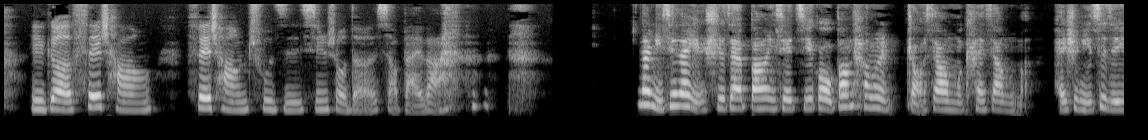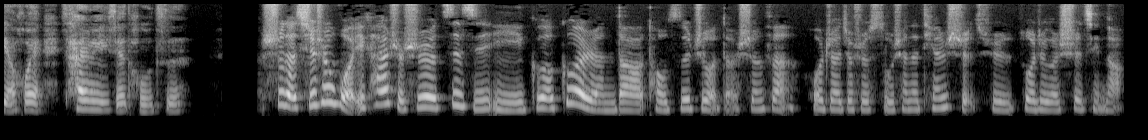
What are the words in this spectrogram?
一个非常非常初级新手的小白吧。那你现在也是在帮一些机构帮他们找项目、看项目吗？还是你自己也会参与一些投资？是的，其实我一开始是自己以一个个人的投资者的身份，或者就是俗称的天使去做这个事情的。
